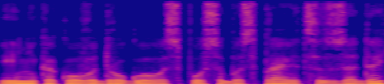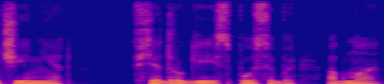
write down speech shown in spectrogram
и никакого другого способа справиться с задачей нет. Все другие способы – обман.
